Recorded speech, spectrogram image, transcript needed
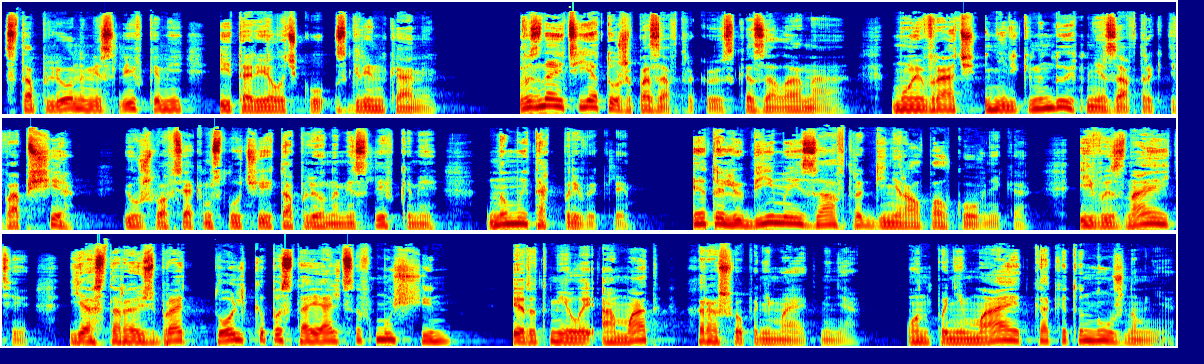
с топлеными сливками и тарелочку с гренками. «Вы знаете, я тоже позавтракаю», — сказала она. «Мой врач не рекомендует мне завтракать вообще, и уж во всяком случае топлеными сливками, но мы так привыкли. Это любимый завтрак генерал-полковника. И вы знаете, я стараюсь брать только постояльцев мужчин. Этот милый Амат хорошо понимает меня». Он понимает, как это нужно мне,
